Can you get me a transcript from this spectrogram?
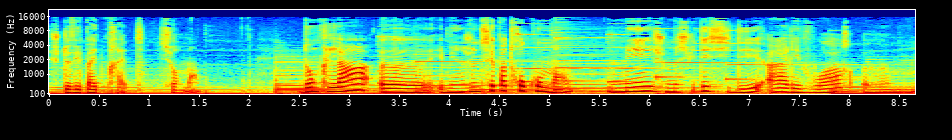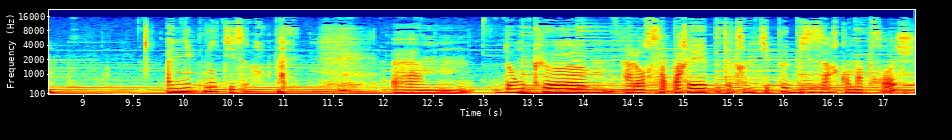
Je devais pas être prête, sûrement. Donc là, eh bien, je ne sais pas trop comment mais je me suis décidée à aller voir euh, un hypnotiseur. Euh, donc, euh, alors ça paraît peut-être un petit peu bizarre comme approche,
